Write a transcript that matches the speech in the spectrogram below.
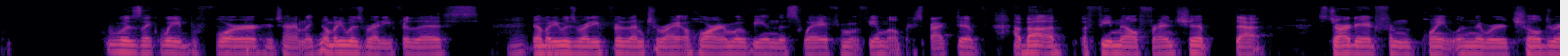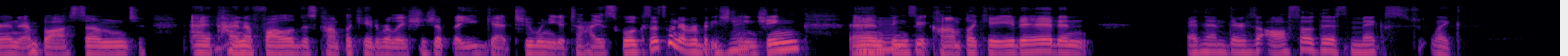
was like way before her time. Like nobody was ready for this. Nobody was ready for them to write a horror movie in this way from a female perspective about a, a female friendship that started from the point when they were children and blossomed and kind of followed this complicated relationship that you get to when you get to high school because that's when everybody's changing and Mhm. things get complicated and And then there's also this mixed like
